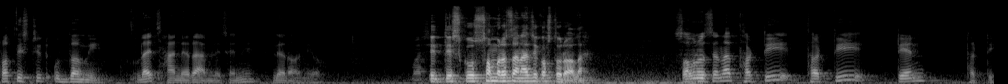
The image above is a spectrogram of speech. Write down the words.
प्रतिष्ठित उद्यमीलाई छानेर हामीले चाहिँ नि लिएर आउने हो। त्यसको संरचना चाहिँ कस्तो रहला? संरचना thirty thirty ten thirty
